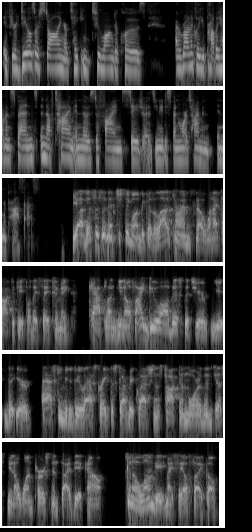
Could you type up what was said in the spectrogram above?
If your deals are stalling or taking too long to close ironically you probably haven't spent enough time in those defined stages you need to spend more time in in the process yeah, this is an interesting one because a lot of times, you know, when I talk to people, they say to me, Kaplan, you know, if I do all this that you're you, that you're asking me to do, ask great discovery questions, talk to more than just you know one person inside the account, it's going to elongate my sales cycle.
